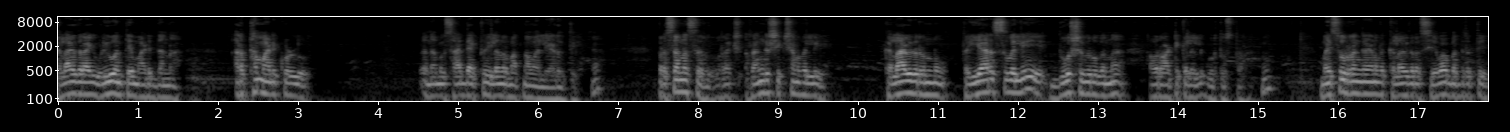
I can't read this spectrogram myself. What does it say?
ಕಲಾವಿದರಾಗಿ ಉಳಿಯುವಂತೆ ಮಾಡಿದ್ದನ್ನು ಅರ್ಥ ಮಾಡಿಕೊಳ್ಳು, ನಮಗೆ ಸಾಧ್ಯ ಆಗ್ತದೆ, ಇಲ್ಲಾಂದ್ರೆ ಮತ್ತೆ ನಾವು ಅಲ್ಲಿ ಹೇಳುತ್ತೀವಿ? ಪ್ರಸನ್ನ ಸರ್, ರಕ್ಷ, ರಂಗ ಶಿಕ್ಷಣದಲ್ಲಿ ಕಲಾವಿದರನ್ನು ತಯಾರಿಸುವಲ್ಲಿ ದೋಷವಿರುವುದನ್ನು ಅವರ ಆರ್ಟಿಕಲಲ್ಲಿ ಗುರುತಿಸ್ತಾರೆ? ಮೈಸೂರು ರಂಗಾಯಣದ ಕಲಾವಿದರ ಸೇವಾ ಭದ್ರತೆ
